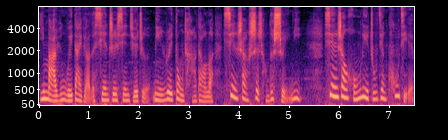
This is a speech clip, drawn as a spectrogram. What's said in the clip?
以马云为代表的先知先觉者敏锐洞察到了线上市场的水逆，线上红利逐渐枯竭。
